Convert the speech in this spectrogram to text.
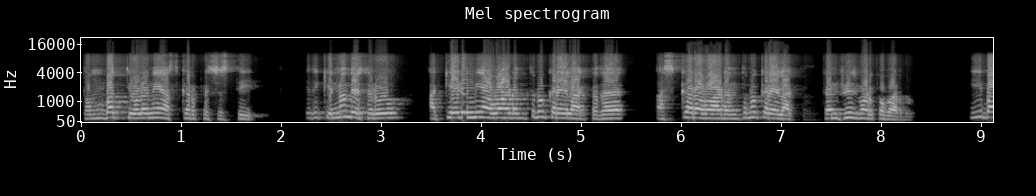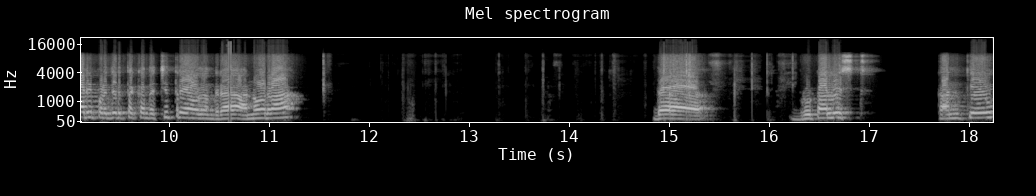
ತೊಂಬತ್ತೇಳನೇ ಅಸ್ಕರ್ ಪ್ರಶಸ್ತಿ. ಇದಕ್ಕೆ ಇನ್ನೊಂದು ಹೆಸರು ಅಕಾಡೆಮಿ ಅವಾರ್ಡ್ ಅಂತಾನೂ ಕರೆಯಲಾಗ್ತದೆ ಅಸ್ಕರ್ ಅವಾರ್ಡ್ ಅಂತಾನೂ ಕರೆಯಲಾಗ್ತದೆ. ಕನ್ಫ್ಯೂಸ್ ಮಾಡ್ಕೋಬಾರ್ದು. ಈ ಬಾರಿ ಪಡೆದಿರ್ತಕ್ಕಂಥ ಚಿತ್ರ ಯಾವ್ದಂದ್ರ Anora the Brutalist Conclave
